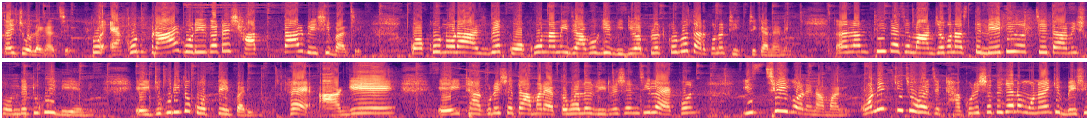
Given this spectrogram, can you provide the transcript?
তাই চলে গেছে। তো এখন প্রায় ঘড়ির কাটায় সাতটার বেশি বাজে। কখন ওরা আসবে, কখন আমি যাব, গিয়ে ভিডিও আপলোড করব, তার কোনো ঠিক ঠিকানা নেই। বললাম, ঠিক আছে মার যখন আসতে লেটই হচ্ছে, তা আমি সন্ধেটুকুই দিয়ে নিই এইটুকুনি তো করতেই পারি। হ্যাঁ আগে এই ঠাকুরের সাথে আমার এত ভালো রিলেশন ছিল, এখন ইচ্ছেই করে না আমার। অনেক কিছু হয়েছে, ঠাকুরের সাথে যেন মনে হয় কি বেশি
